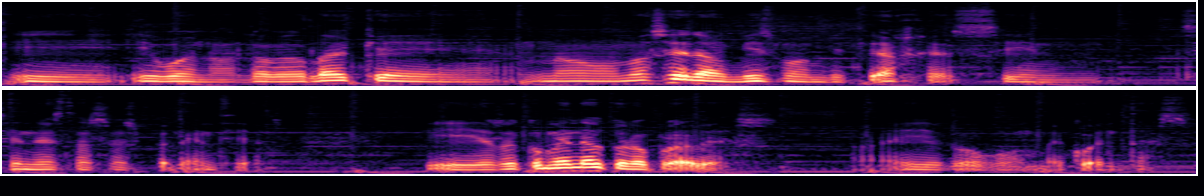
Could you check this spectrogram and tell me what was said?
Y, y, bueno, la verdad que no, no será el mismo en mis viajes sin, sin estas experiencias. Y recomiendo que lo pruebes. Ahí luego me cuentas.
